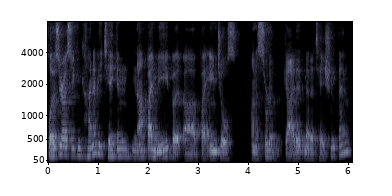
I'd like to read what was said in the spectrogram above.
close your eyes, you can kind of be taken not by me, but uh, by angels on a sort of guided meditation thing.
